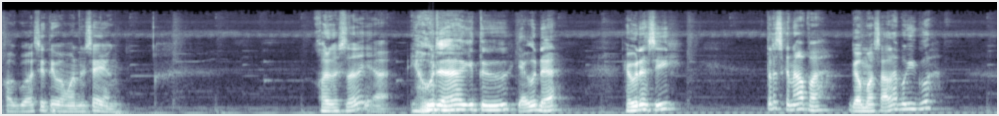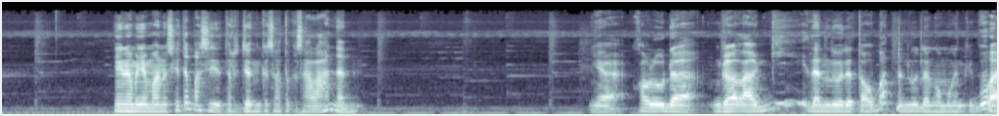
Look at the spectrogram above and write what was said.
Kalau gue sih tipe manusia yang kalau kesel ya ya udah gitu ya udah. Ya udah sih terus kenapa? Gak masalah bagi gue yang namanya manusia itu pasti terjun ke suatu kesalahan dan ya kalau udah nggak lagi dan lu udah taubat dan lu udah ngomongin ke gue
